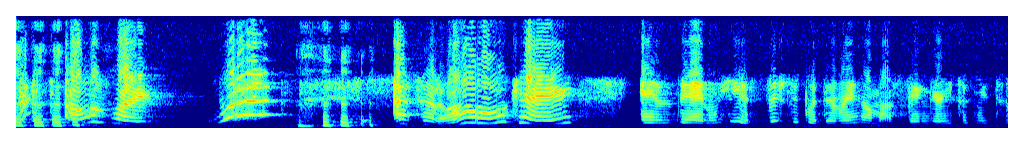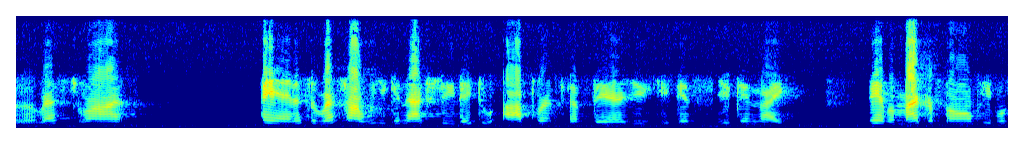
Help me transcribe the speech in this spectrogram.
I was like, "What?" I said, "Oh, okay." And then when he officially put the ring on my finger, he took me to a restaurant and it's a restaurant where you can actually they do opera and stuff there. You you can you can like they have a microphone, people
